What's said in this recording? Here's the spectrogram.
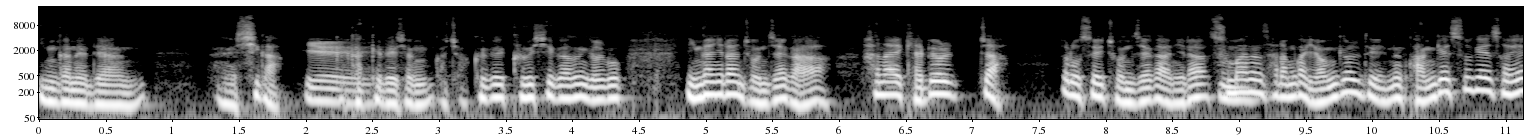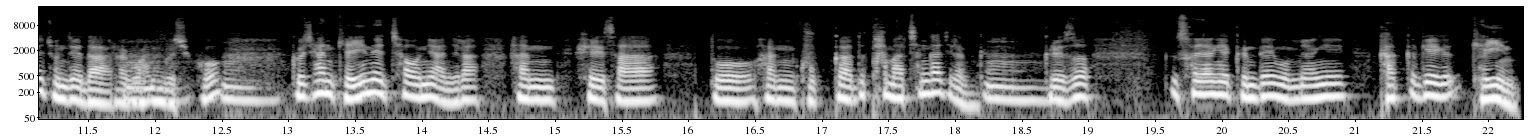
인간에 대한 에, 시각 예. 을 갖게 되신 거죠. 그게 그 시각은 결국 인간이라는 존재가 하나의 개별자 로서의 존재가 아니라 수많은 음. 사람과 연결되어 있는 관계 속에서의 존재다라고 음. 하는 것이고 음. 그것이 한 개인의 차원이 아니라 한 회사 또 한 국가도 다 마찬가지라는 거예요. 음. 그래서 그 서양의 근대 문명이 각각의 개인,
